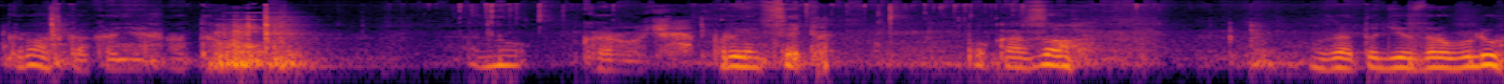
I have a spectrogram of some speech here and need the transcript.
Краска, конечно, там. Ну, короче, принцип показав. Вже тоді зроблю.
